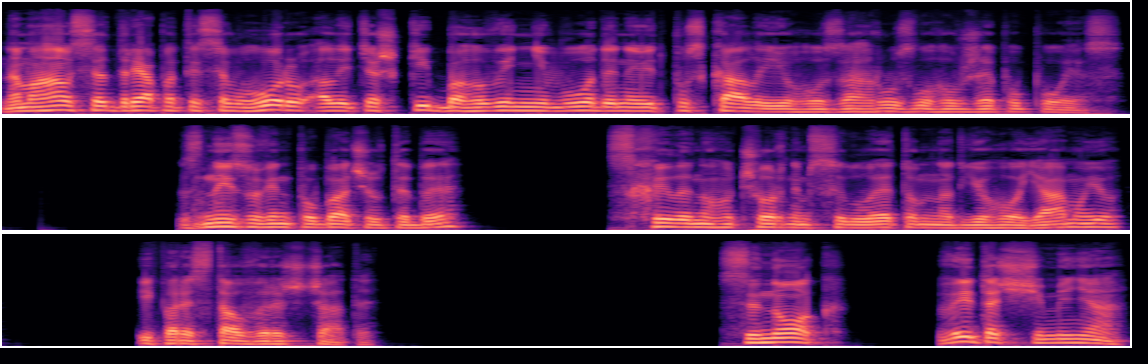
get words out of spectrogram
Намагався дряпатися вгору, але тяжкі баговинні води не відпускали його, загрузлого вже по пояс. Знизу він побачив тебе, схиленого чорним силуетом над його ямою, і перестав верещати. Синок, витащи мене,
